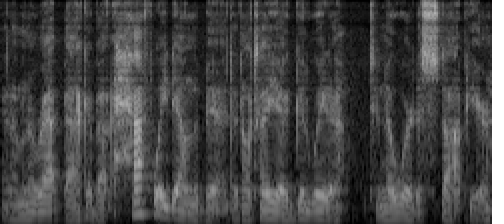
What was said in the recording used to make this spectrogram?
And I'm going to wrap back about halfway down the bend, and I'll tell you a good way to, to know where to stop here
